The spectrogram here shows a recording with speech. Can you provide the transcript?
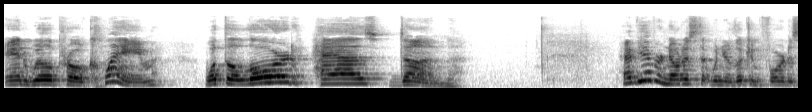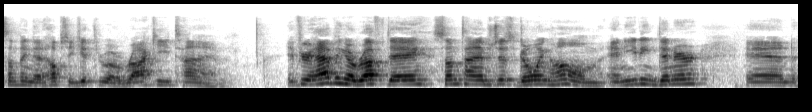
and will proclaim what the Lord has done. Have you ever noticed that when you're looking forward to something that helps you get through a rocky time, if you're having a rough day, sometimes just going home and eating dinner and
